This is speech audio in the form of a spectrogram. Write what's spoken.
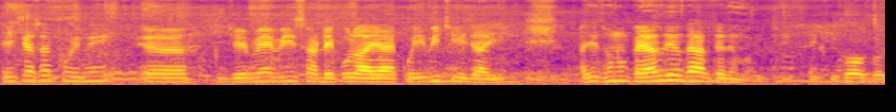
ਠੀਕ ਹੈ ਸਰ ਕੋਈ ਨਹੀਂ ਅਹ, ਜਿਵੇਂ ਵੀ ਸਾਡੇ ਕੋਲ ਆਇਆ ਕੋਈ ਵੀ ਚੀਜ਼ ਆਈ ਅਸੀਂ ਤੁਹਾਨੂੰ ਪਹਿਲ ਦੇ ਆਧਾਰ ਤੇ ਦੇਵਾਂਗੇ। ਬਹੁਤ ਬਹੁਤ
